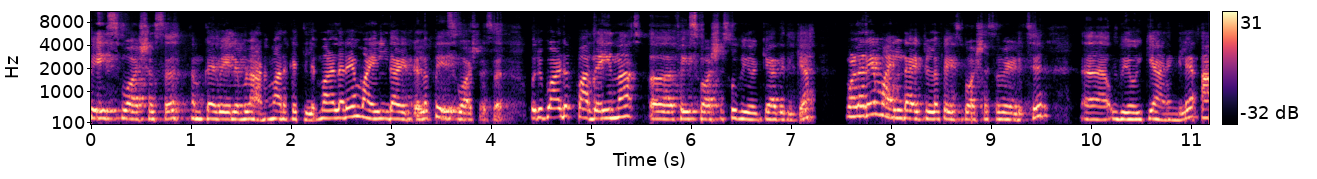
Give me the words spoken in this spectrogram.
ഫേസ് വാഷസ് നമുക്ക് അവൈലബിൾ ആണ് മാർക്കറ്റിൽ വളരെ മൈൽഡ് ആയിട്ടുള്ള ഫേസ് വാഷസ് ഒരുപാട് പതയുന്ന ഫേസ് വാഷസ് ഉപയോഗിക്കാതിരിക്കുക. വളരെ മൈൽഡ് ആയിട്ടുള്ള ഫേസ് വാഷസ് മേടിച്ച് ഉപയോഗിക്കുകയാണെങ്കിൽ ആ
